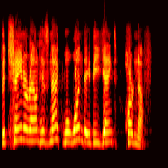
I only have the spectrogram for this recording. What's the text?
the chain around his neck will one day be yanked hard enough.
